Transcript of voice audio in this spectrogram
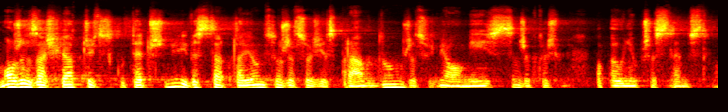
może zaświadczyć skutecznie i wystarczająco, że coś jest prawdą, że coś miało miejsce, że ktoś popełnił przestępstwo.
